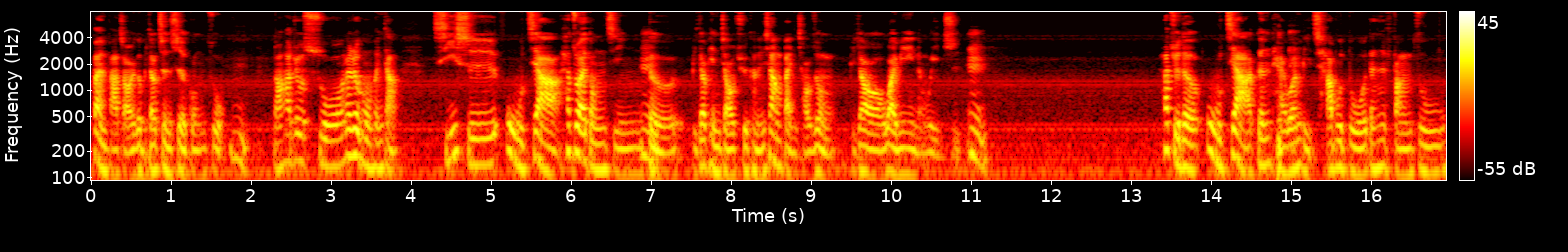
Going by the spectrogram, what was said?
办法找一个比较正式的工作。嗯，然后她就说，她就跟我分享，其实物价，她住在东京的比较偏郊区，嗯、可能像板桥这种比较外面一点的位置。嗯。他觉得物价跟台湾比差不多，但是房租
